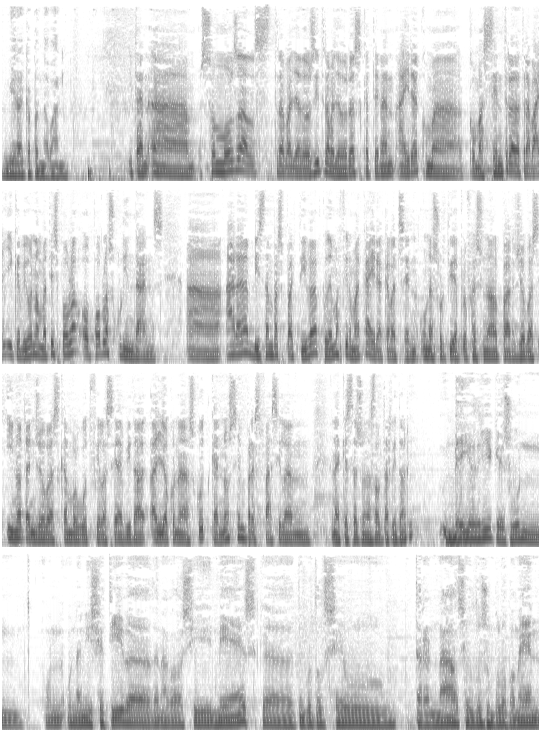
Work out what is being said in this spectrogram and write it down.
mirar cap endavant i tant, eh, són molts els treballadors i treballadores que tenen aire com a, com a centre de treball i que viuen al mateix poble o pobles colindants. Eh, ara, vist en perspectiva, podem afirmar que Aire ha acabat sent una sortida professional per joves i no tan joves que han volgut fer la seva vida al lloc on han nascut, que no sempre és fàcil en, en aquestes zones del territori? Bé, jo diria que és un, un, una iniciativa de negoci més que ha tingut el seu tarannà, el seu desenvolupament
